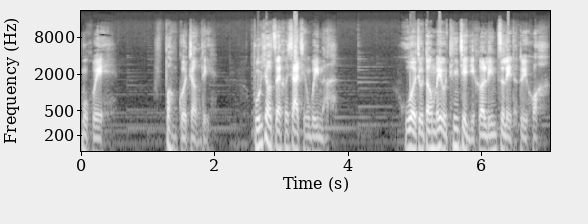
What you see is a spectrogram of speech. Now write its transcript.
穆威，放过张林，不要再和夏晴为难。我就当没有听见你和林子磊的对话。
